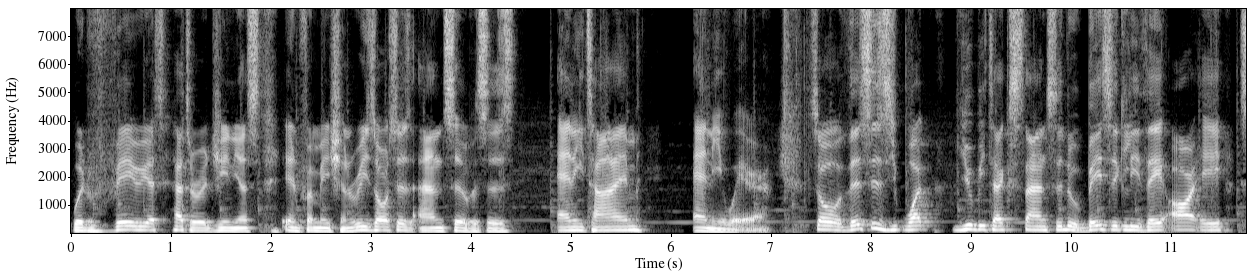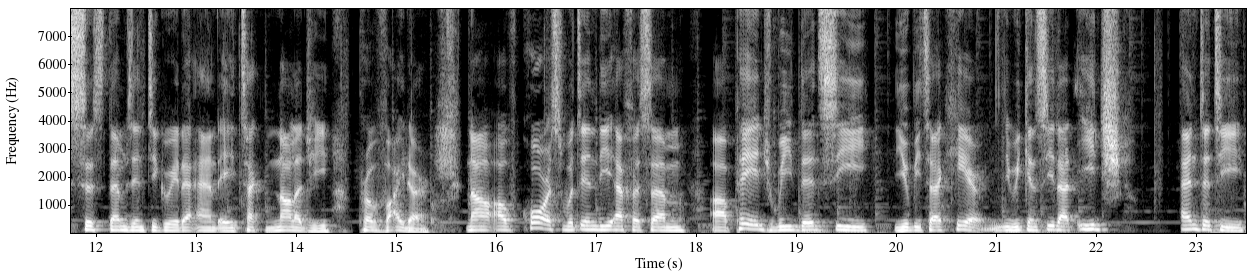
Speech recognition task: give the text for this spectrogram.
with various heterogeneous information resources and services anytime, anywhere. So this is what Ubitech stands to do. Basically, they are a systems integrator and a technology provider. Now, of course, within the FSM uh, page, we did see Ubitech here. We can see that each entity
